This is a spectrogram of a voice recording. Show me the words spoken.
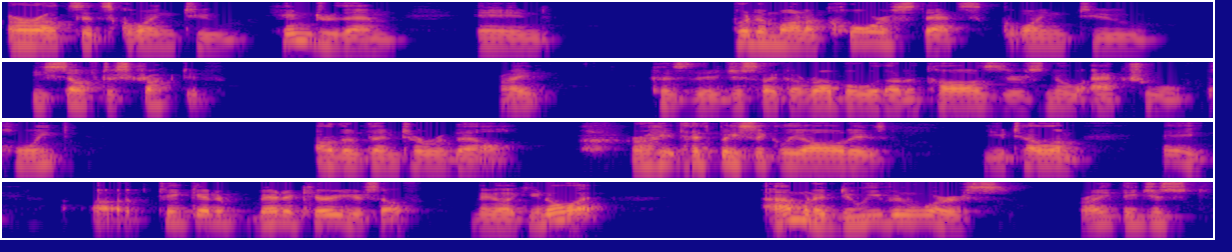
or else it's going to hinder them and put them on a course that's going to be self-destructive, right? Because they're just like a rebel without a cause. There's no actual point other than to rebel, right? That's basically all it is. You tell them, hey, uh, take better care of yourself. And they're like, you know what? I'm going to do even worse, right? They just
